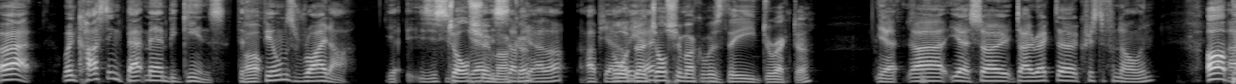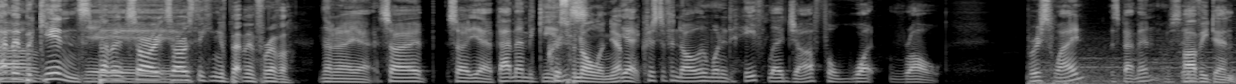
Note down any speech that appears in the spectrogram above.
All right. When casting Batman Begins, the Oh. film's writer. Yeah, is this Joel yeah, this Schumacher. Up your alley, up your Oh, no, yeah? Joel Schumacher was the director. Yeah, uh, yeah. So director Christopher Nolan. Oh, Batman Um, Begins. yeah, Batman. sorry, sorry. I was thinking of Batman Forever. No, no, yeah. So, so yeah, Batman Begins. Christopher Nolan. yeah. Yeah, Christopher Nolan wanted Heath Ledger for what role? Bruce Wayne as Batman, obviously. Harvey Dent.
